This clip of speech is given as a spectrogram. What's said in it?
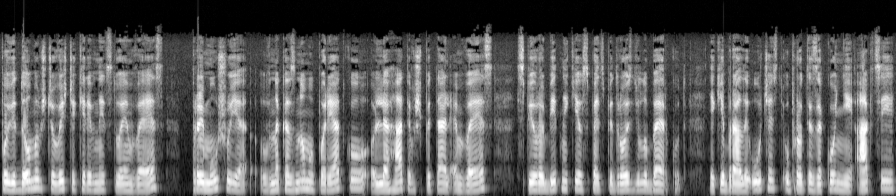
повідомив, що вище керівництво МВС примушує в наказному порядку лягати в шпиталь МВС співробітників спецпідрозділу Беркут, які брали участь у протизаконній акції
